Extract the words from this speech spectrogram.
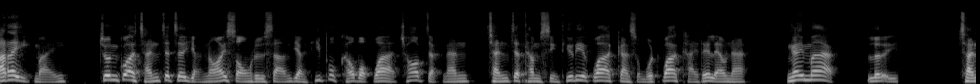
อะไรอีกไหม จนกว่าฉันจะเจออย่างน้อยสองหรือสามอย่างที่พวกเขาบอกว่าชอบจากนั้น ฉันจะทำสิ่งที่เรียกว่าการสมมติว่าขายได้แล้วนะ ง่ายมาก เลย ฉัน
